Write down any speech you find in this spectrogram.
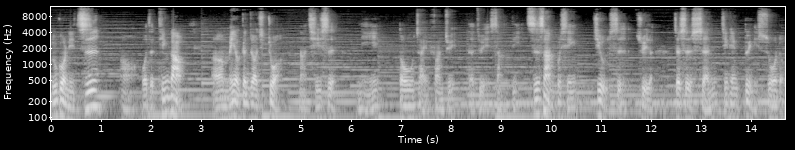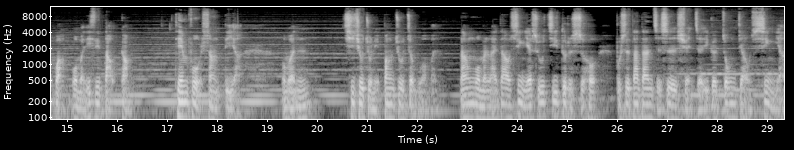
如果你知哦或者听到，呃没有跟着去做，那其实你都在犯罪得罪上帝。慈善不行就是罪了。这是神今天对你说的话。我们一起祷告，天父上帝啊，我们。祈求主你帮助着我们。当我们来到信耶稣基督的时候，不是单单只是选择一个宗教信仰，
